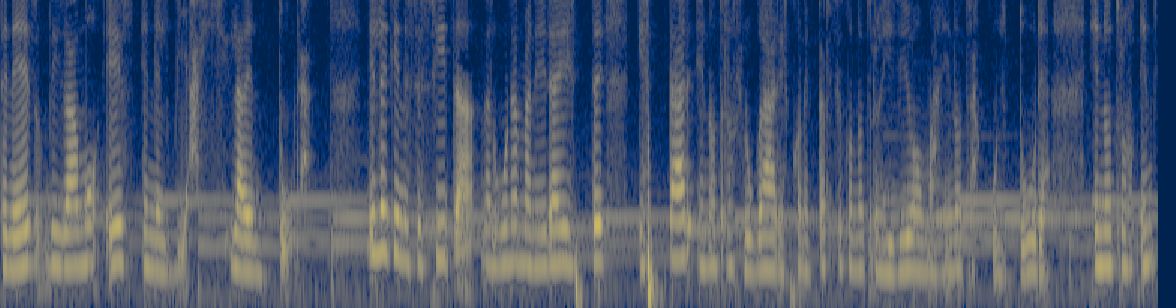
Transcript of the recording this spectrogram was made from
tener, digamos, es en el viaje, la aventura es la que necesita de alguna manera este, estar en otros lugares, conectarse con otros idiomas, en otras culturas, en otros en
